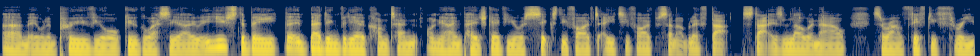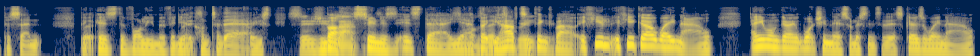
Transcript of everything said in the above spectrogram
Um, it will improve your Google SEO. It used to be that embedding video content on your homepage gave you a 65 to 85% uplift. That stat is lower now. It's around 53% But- because the volume of video content increased. as soon as you But land, as soon as it's there, yeah. But there you have to greet think you. about if you if you go away now, anyone going watching this or listening to this goes away now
